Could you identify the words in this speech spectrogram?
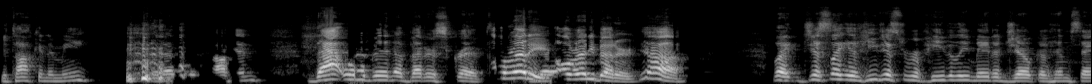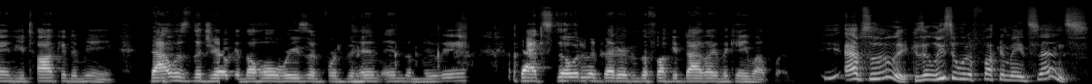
you're talking to me And that's what he's talking that would have been a better script already, already better. Yeah. Like just like if he just repeatedly made a joke of him saying you talking to me that was the joke and the whole reason for the, him in the movie that still would have been better than the fucking dialogue they came up with Yeah, Absolutely, because at least it would have fucking made sense.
